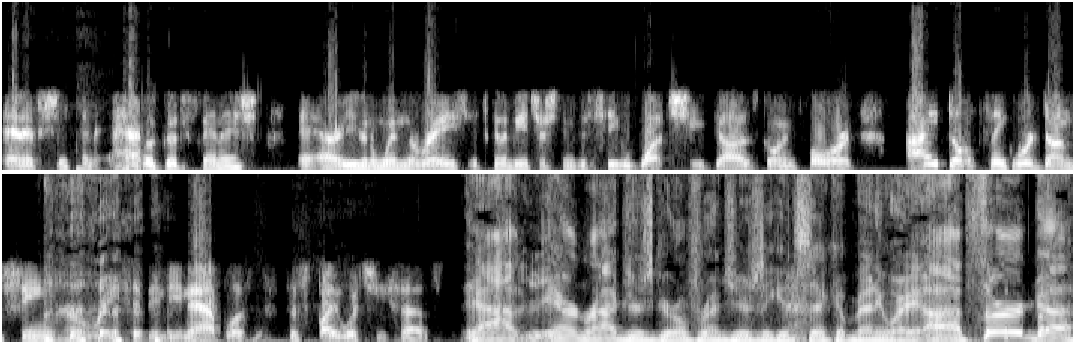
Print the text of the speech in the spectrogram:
and if she can have a good finish uh, or even win the race, it's going to be interesting to see what she does going forward. I don't think we're done seeing her race at Indianapolis, despite what she says. Yeah, Aaron Rodgers' girlfriends usually get sick of him anyway. Uh, third, uh,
